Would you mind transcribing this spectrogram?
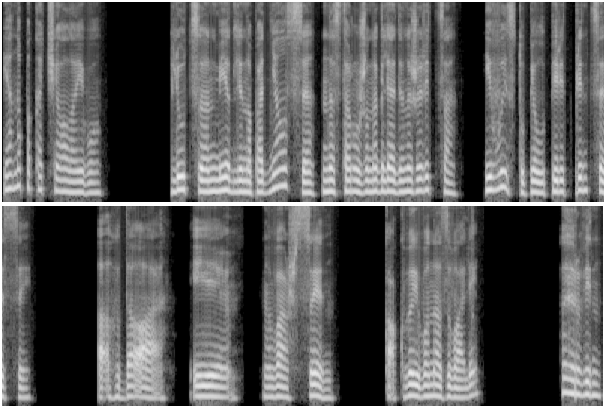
и она покачала его. Люциан медленно поднялся, настороженно глядя на жреца, и выступил перед принцессой. «Ах да, и ваш сын, как вы его назвали?» «Эрвин»,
